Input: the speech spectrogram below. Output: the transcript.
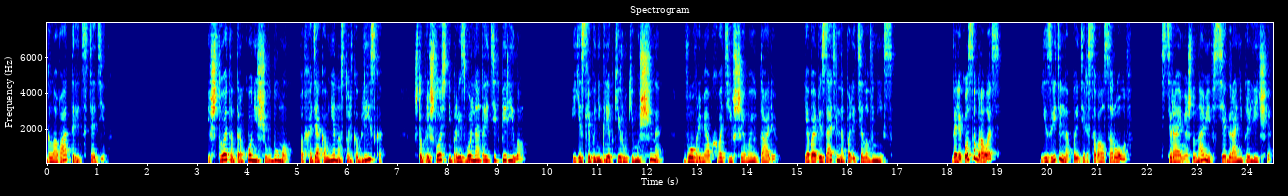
Глава 31 И что этот драконище удумал, подходя ко мне настолько близко, что пришлось непроизвольно отойти к перилам? И если бы не крепкие руки мужчины, вовремя обхватившие мою талию, я бы обязательно полетела вниз. «Далеко собралась?» Язвительно поинтересовался Ролов, стирая между нами все грани приличия.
